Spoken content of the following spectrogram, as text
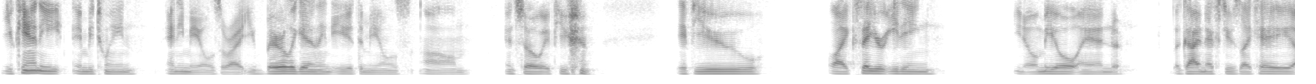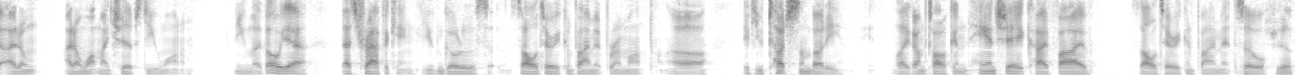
you can't eat in between any meals, all right? You barely get anything to eat at the meals. Um, and so if you if you like say you're eating, you know, a meal and the guy next to you is like, "Hey, I don't I don't want my chips. Do you want them?" And you can be like, "Oh yeah, that's trafficking. You can go to solitary confinement for a month. Uh, if you touch somebody, like I'm talking handshake, high five, solitary confinement. So Shit.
